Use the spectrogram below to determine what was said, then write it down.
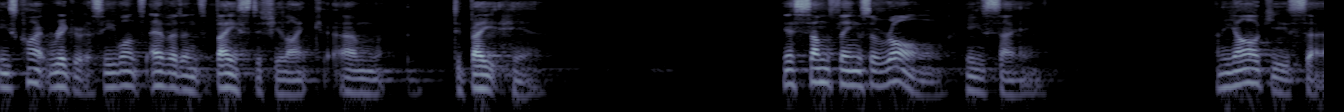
He's quite rigorous. He wants evidence based, if you like, um, debate here. Yes, some things are wrong, he's saying. And he argues so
